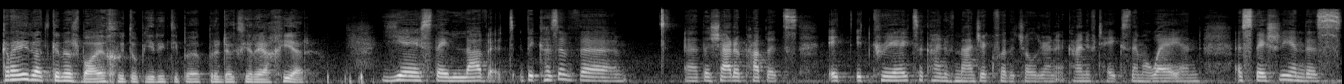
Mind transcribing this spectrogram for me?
Kry jy dat kinders baie goed op hierdie tipe produksie reageer? Yes, they love it because of the uh, the shadow puppets, it, it creates a kind of magic for the children. It kind of takes them away. And especially in this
